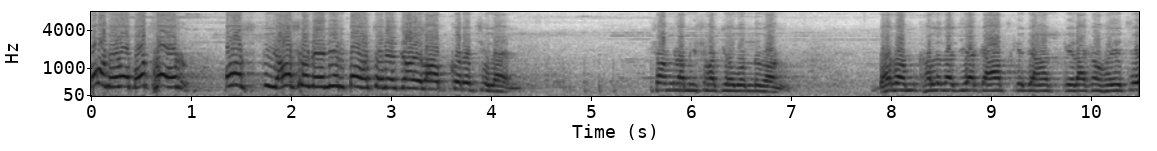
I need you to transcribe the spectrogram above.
পনেরো বছর পাঁচটি আসনে নির্বাচনে জয়লাভ করেছিলেন। সংগ্রামী সাথী বন্ধুগণ, বেগম খালেদা জিয়াকে আজকে যে আজকে রাখা হয়েছে,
